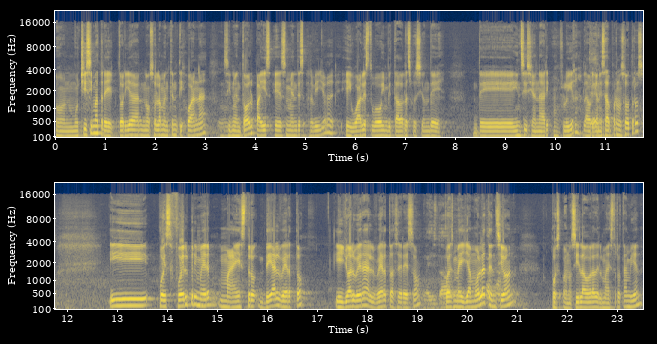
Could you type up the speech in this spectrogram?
con muchísima trayectoria, no solamente en Tijuana, sino en todo el país, es Méndez Alvillo, e igual estuvo invitado a la exposición de, de Incisionar y Influir, la organizada por nosotros. Y pues fue el primer maestro de Alberto. Y yo al ver a Alberto hacer eso, pues me llamó la atención. Pues conocí la obra del maestro también.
